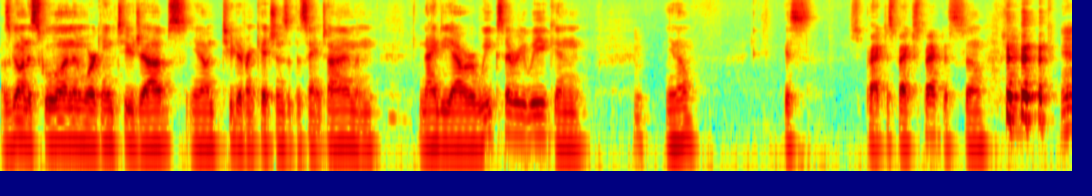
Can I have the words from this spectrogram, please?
I was going to school and then working two jobs, you know, in two different kitchens at the same time, and ninety hour weeks every week, and you know, I guess just practice, practice, practice. So. Yeah.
